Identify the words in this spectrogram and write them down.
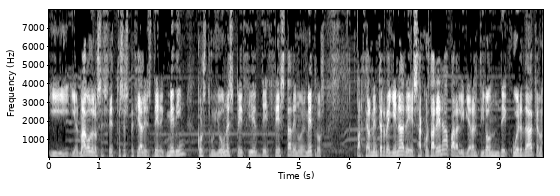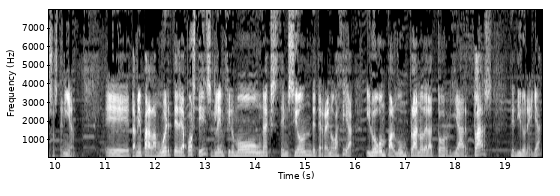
Y, y, el mago de los efectos especiales, Derek Medin, construyó una especie de cesta de 9 metros. parcialmente rellena de sacos de arena para aliviar el tirón de cuerda que lo sostenía. Eh, también para la muerte de Apostis, Glenn filmó una extensión de terreno vacía y luego empalmó un plano del actor Yard Clash tendido en ella.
